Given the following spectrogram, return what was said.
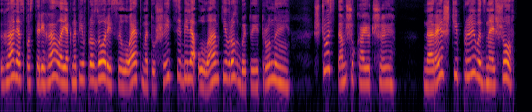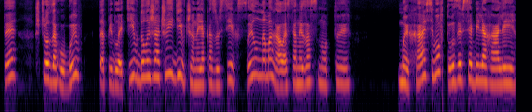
Галя спостерігала, як напівпрозорий силует метушиться біля уламків розбитої труни, щось там шукаючи. Нарешті привид знайшов те, що загубив, та підлетів до лежачої дівчини, яка з усіх сил намагалася не заснути. Михась вовтузився біля Галі,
